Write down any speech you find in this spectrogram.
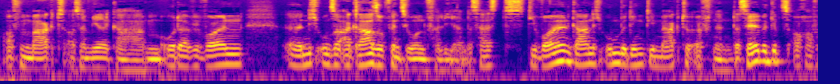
auf dem Markt aus Amerika haben oder wir wollen äh, nicht unsere Agrarsubventionen verlieren. Das heißt, die wollen gar nicht unbedingt die Märkte öffnen. Dasselbe gibt es auch auf,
